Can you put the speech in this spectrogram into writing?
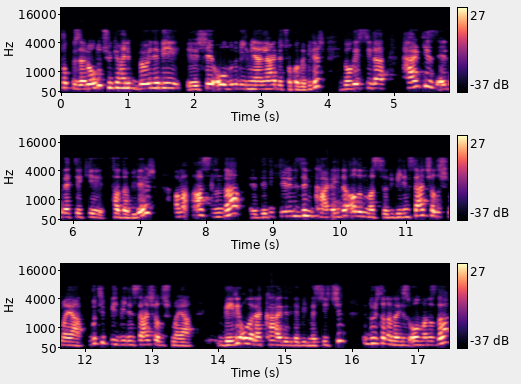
çok güzel oldu. Çünkü hani böyle bir e, şey olduğunu bilmeyenler de çok olabilir. Dolayısıyla herkes elbette ki tadabilir. Ama aslında e, dediklerinizin kayda alınması, bir bilimsel çalışmaya, bu tip bir bilimsel çalışmaya veri olarak kaydedilebilmesi için duysal analiz olmanızda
